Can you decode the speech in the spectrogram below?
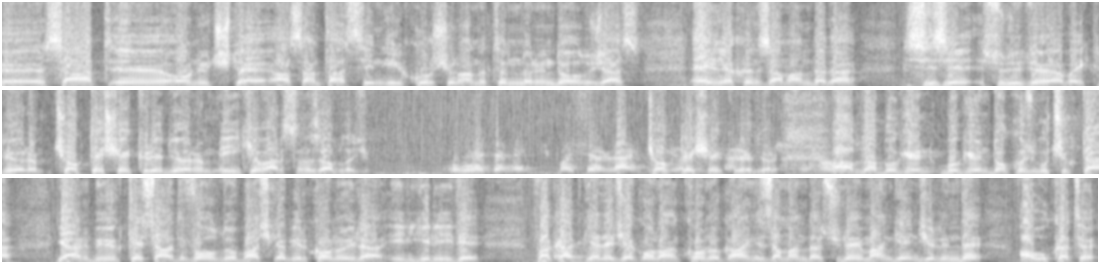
Ee, saat e, 13'te Hasan Tahsin ilk kurşun anıtının önünde olacağız. En yakın zamanda da sizi stüdyoya bekliyorum. Çok teşekkür ediyorum. İyi ki varsınız ablacığım. Ne demek? Başarılar Çok diliyorum teşekkür kardeşim. ediyorum. Abla bugün bugün 9.30'da yani büyük tesadüf oldu. Başka bir konuyla ilgiliydi. Fakat gelecek olan konuk aynı zamanda Süleyman Gencel'in de avukatı.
